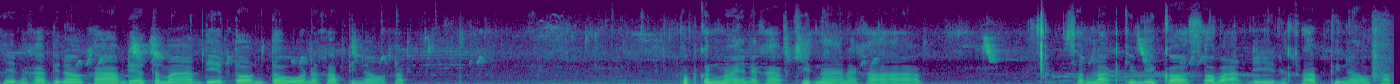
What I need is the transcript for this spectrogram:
เดี๋ยวนะครับ พี่น้องครับ เดี๋ยวจะมาอัปเดตตอนโตนะครับ พี่น้องครับ พบกันใหม่นะครับ คลิปหน้านะครับสำหรับคลิปนี้ก็สวัสดีนะครับ พี่น้องครับ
